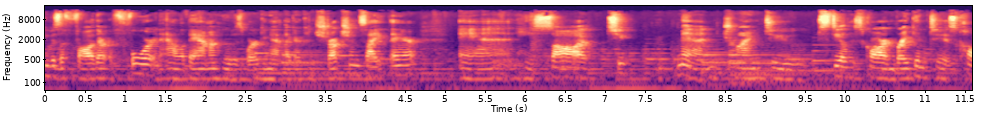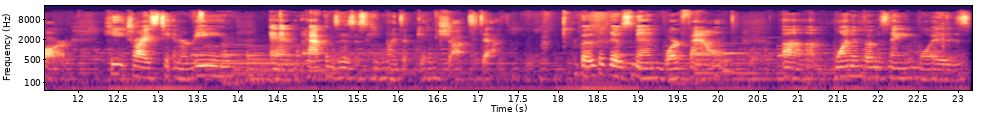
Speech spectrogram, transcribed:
He was a father of four in Alabama who was working at like a construction site there, and he saw two men trying to steal his car and break into his car he tries to intervene, and what happens is, is he winds up getting shot to death. Both of those men were found. Um, one of them's name was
